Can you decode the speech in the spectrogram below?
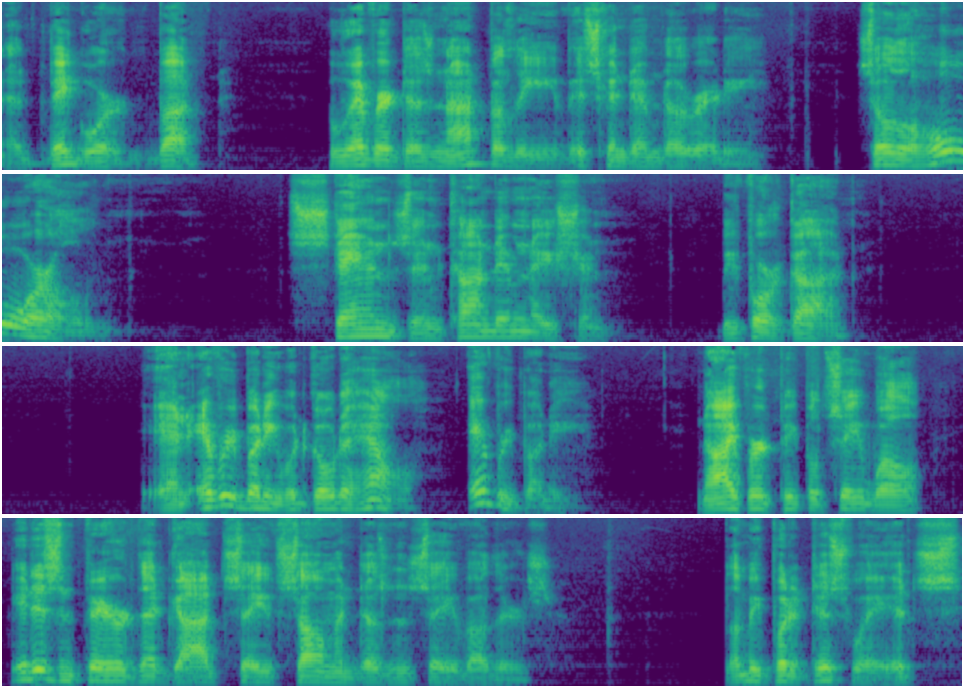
that big word, but, whoever does not believe is condemned already. So the whole world stands in condemnation before God. And everybody would go to hell. Everybody. Now, I've heard people say, well, it isn't fair that God saves some and doesn't save others. Let me put it this way it's,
